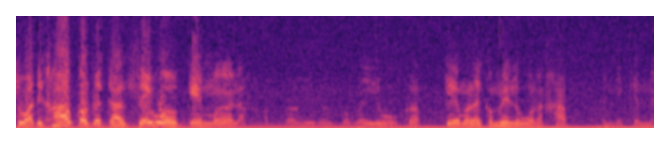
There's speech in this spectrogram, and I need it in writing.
สวัสดีครับกับรายการเซเวอร์เกมเมอร์นะครับตอนนี้เราก็มาอยู่กับเกมอะไรก็ไม่รู้นะครับ เป็นในเกมใน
